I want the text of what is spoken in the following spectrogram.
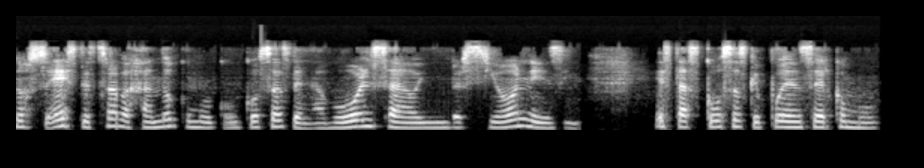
no sé, estés trabajando como con cosas de la bolsa o inversiones y estas cosas que pueden ser como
